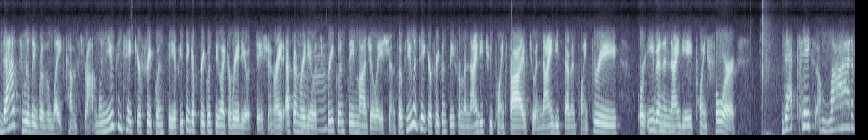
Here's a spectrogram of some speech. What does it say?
that's really where the light comes from. When you can take your frequency, if you think of frequency like a radio station, right? FM radio Mhm. is frequency modulation. So if you can take your frequency from a 92.5 to a 97.3 or even Mhm. a 98.4, that takes a lot of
